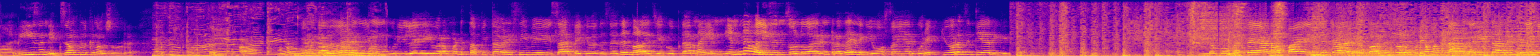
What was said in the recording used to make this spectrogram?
நான் ரீசன் எக்ஸாம்பிளுக்கு நான் சொல்கிறேன் எனக்கு அதெல்லாம் எனக்கு இன்னும் புரியல. இவரை மட்டும் தப்பி தவறி சிபிஐ விசாரணைக்கு வந்து செதில் பாலாஜியை கூப்பிட்டாருன்னா என் என்ன வலிக்குதுன்னு சொல்லுவாருன்றத எனக்கு யோசனையாக இருக்குது ஒரே கியூரியாசிட்டியா இருக்குது இந்த முகத்தையாடா பயந்துட்டாரு? பதில் சொல்ல முடியாம தளறிட்டாருன்றீங்க.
